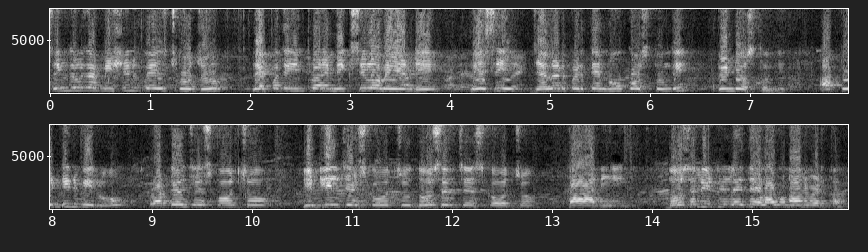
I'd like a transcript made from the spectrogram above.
సింగిల్గా మిషన్కి వేయించుకోవచ్చు. లేకపోతే ఇంట్లోనే మిక్సీలో వేయండి. వేసి జల్లెడ పెడితే నూకు వస్తుంది పిండి వస్తుంది. ఆ పిండిని మీరు రొట్టెలు చేసుకోవచ్చు ఇడ్లీలు చేసుకోవచ్చు దోశలు చేసుకోవచ్చు. కానీ దోశలు ఇడ్లీలు అయితే ఎలాగో నానబెడతారు.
